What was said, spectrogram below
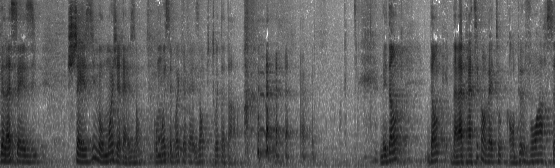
de, la saisie. Je saisis, mais au moins j'ai raison. Au moins c'est moi qui ai raison, puis toi, t'as tort. mais donc, donc, dans la pratique, on, va être, on peut voir ça.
